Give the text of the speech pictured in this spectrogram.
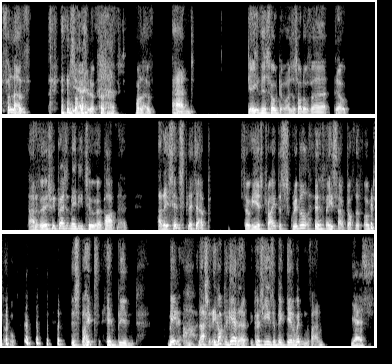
for love, sort of, you know, for love. for love, and gave this photo as a sort of, uh, you know, anniversary present maybe to her partner, and they since split up. So he has tried to scribble her face out of the photo, despite him being. Maybe, ah, that's what they got together because he's a big Dale Winton fan. Yes.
